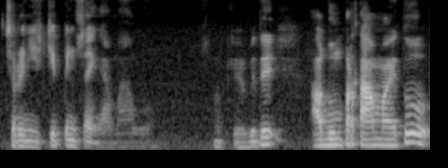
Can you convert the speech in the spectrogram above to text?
Suruh nyicipin saya nggak mau. Oke, berarti album pertama itu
